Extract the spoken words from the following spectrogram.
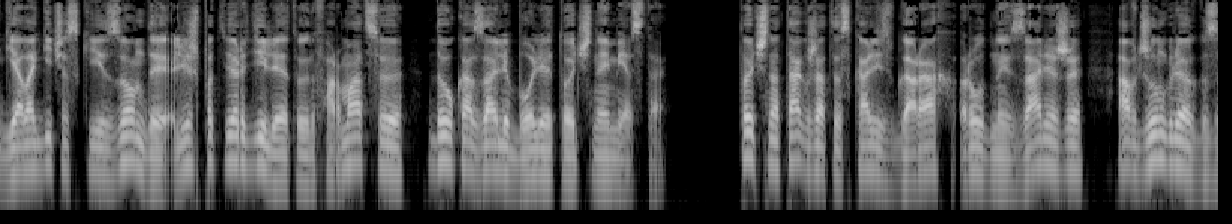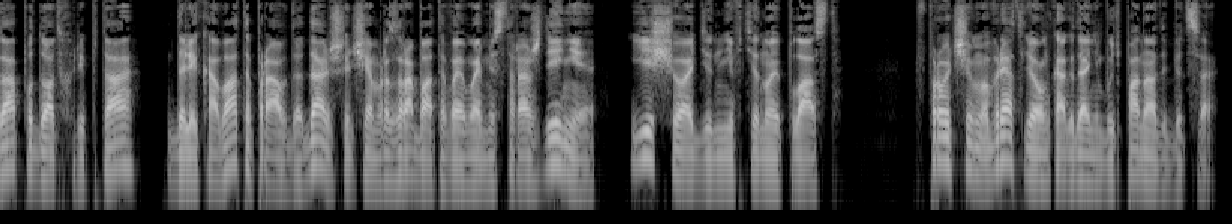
Геологические зонды лишь подтвердили эту информацию да указали более точное место. Точно так же отыскались в горах рудные залежи, а в джунглях к западу от хребта Далековато, правда, дальше, чем разрабатываемое месторождение, еще один нефтяной пласт. Впрочем, вряд ли он когда-нибудь понадобится.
